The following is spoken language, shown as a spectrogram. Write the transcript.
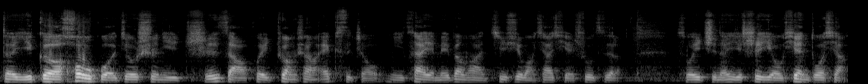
的一个后果就是，你迟早会撞上 x 轴，你再也没办法继续往下写数字了。所以只能也是有限多项。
